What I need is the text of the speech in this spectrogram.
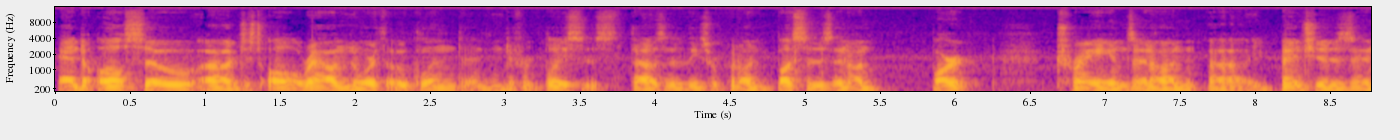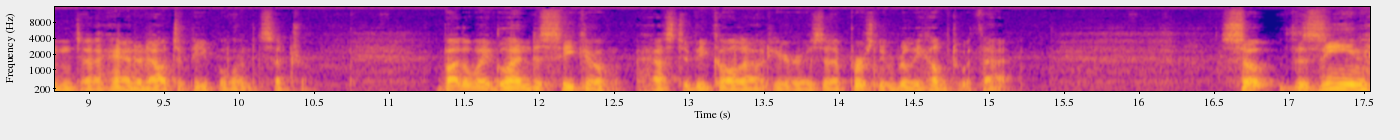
and also uh, just all around North Oakland and in different places. Thousands of these were put on buses and on BART trains and on uh, benches and uh, handed out to people and etc. By the way, Glenn DeSico has to be called out here as a person who really helped with that. So the zine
